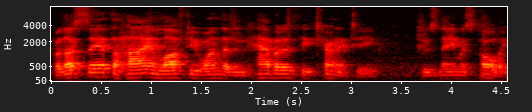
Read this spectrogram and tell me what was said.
For thus saith the high and lofty one that inhabiteth eternity, whose name is holy.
